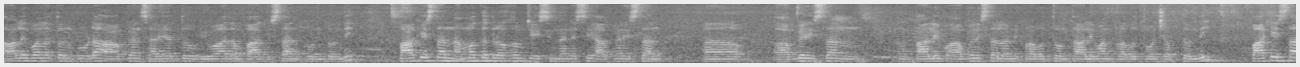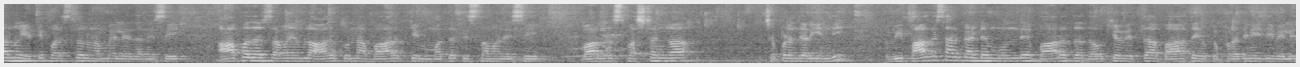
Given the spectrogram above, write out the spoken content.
తాలిబాన్లతో కూడా ఆఫ్ఘన్ సరిహద్దు వివాదం పాకిస్తాన్కు ఉంటుంది. పాకిస్తాన్ నమ్మక ద్రోహం చేసిందనేసి ఆఫ్ఘనిస్తాన్ ఆఫ్ఘనిస్తాన్ తాలిబ్ ఆఫ్ఘనిస్తాన్లోని ప్రభుత్వం తాలిబాన్ ప్రభుత్వం చెప్తుంది. పాకిస్తాన్ను ఎట్టి పరిస్థితులు నమ్మలేదనేసి ఆపద సమయంలో ఆదుకున్న భారత్కి మద్దతు ఇస్తామనేసి వాళ్ళు స్పష్టంగా చెప్పడం జరిగింది. ఈ పాకిస్తాన్ కంటే ముందే భారత దౌత్యవేత్త భారత యొక్క ప్రతినిధి వెళ్ళి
